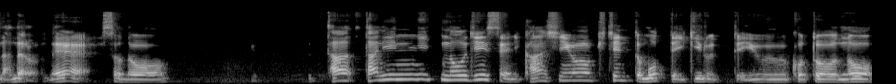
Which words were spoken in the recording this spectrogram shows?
なんだろうね、その、他他人の人生に関心をきちんと持って生きるっていうことの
